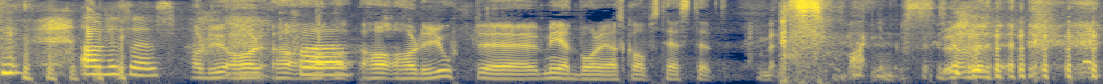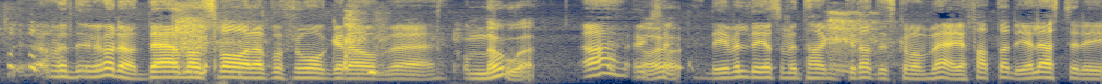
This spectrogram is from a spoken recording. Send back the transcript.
Ja, precis. Har du, har, har, har, har, har du gjort eh, medborgarskapstestet? Men Magnus. Ja, men, ja, men det- vadå, där man svarar på frågorna om... Eh, Om Noah? Ja, exakt. ja. Det är väl det som är tanken att det ska vara med. Jag fattade, jag läste det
